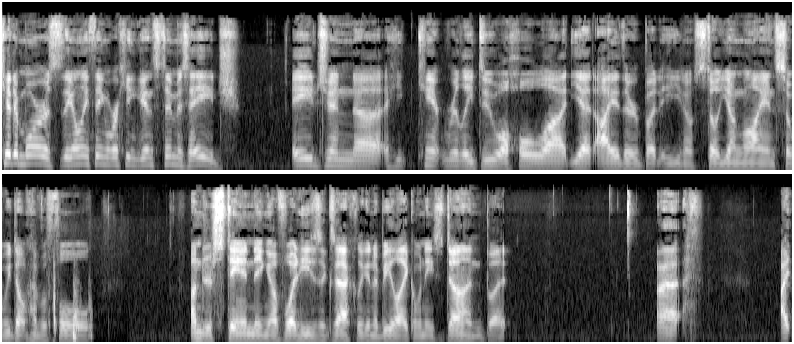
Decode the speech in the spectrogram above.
is the only thing working against him is age. Age and uh, he can't really do a whole lot yet either. But you know, still young lion, so we don't have a full understanding of what he's exactly going to be like when he's done. But uh, I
